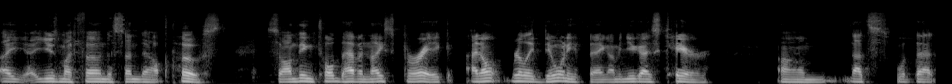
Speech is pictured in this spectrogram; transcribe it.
I, I use my phone to send out posts. So I'm being told to have a nice break. I don't really do anything. I mean, you guys care. Um, that's what that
